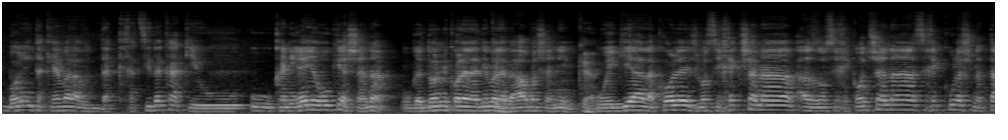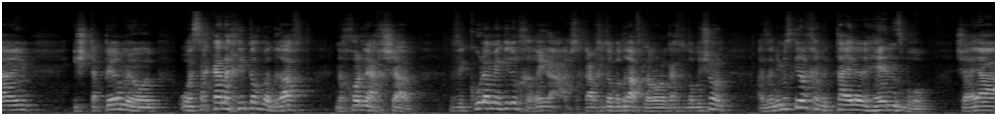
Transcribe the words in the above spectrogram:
בואו נתעכב עליו דק, חצי דקה, כי הוא, כנראה יהיה רוקי השנה. הוא גדול מכל הילדים האלה בארבע שנים. כן. הוא הגיע לקולג', לא שיחק שנה, אז לא שיחק עוד שנה, שיחק כולה שנתיים, השתפר מאוד. הוא השחקן הכי טוב בדראפט, נכון לעכשיו. וכולם יגידו לך, רגע, השחקן הכי טוב בדראפט, למה לא לקחת אותו ראשון? אז אני מזכיר לכם את טיילר הנסברו, שהיה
